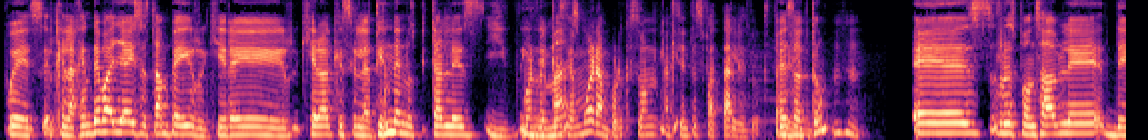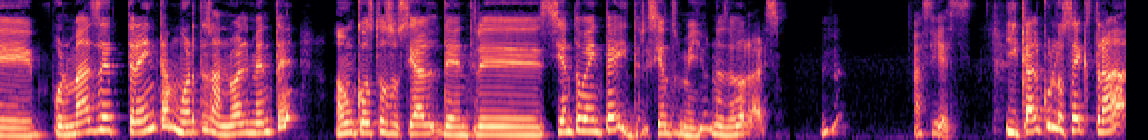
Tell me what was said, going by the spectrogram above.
pues el que la gente vaya y se estampe y requiere, requiera que se le atienda en hospitales y, bueno, demás. que se mueran porque son accidentes fatales lo que está Exacto. Es responsable de por más de 30 muertes anualmente a un costo social de entre 120 y 300 millones de dólares. Así es. Y cálculos extra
